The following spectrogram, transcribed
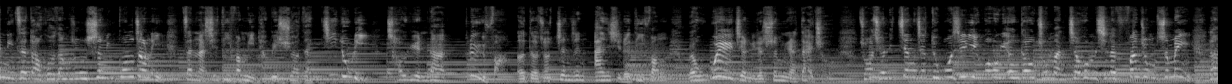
天你在祷告当中，圣灵光照你在哪些地方，你特别需要在基督里超越那律法而得着真正安息的地方，我要为着你的生命来代求。主啊，求你降下突破性眼光与恩膏，充满教会我们，现在翻转我们生命，让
